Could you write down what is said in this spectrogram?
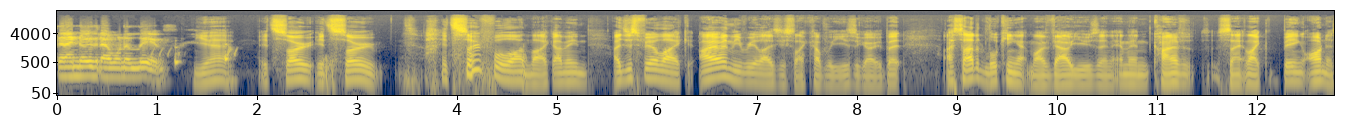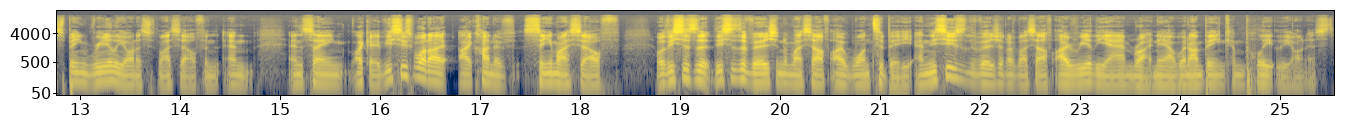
that I know that I want to live. Yeah, it's so it's so it's so full on. Like, I mean, I just feel like I only realized this like a couple of years ago, but I started looking at my values and, and then kind of saying like being honest, being really honest with myself and, and, and saying, okay, this is what I, I kind of see myself or this is the this is the version of myself I want to be, and this is the version of myself I really am right now when I'm being completely honest.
